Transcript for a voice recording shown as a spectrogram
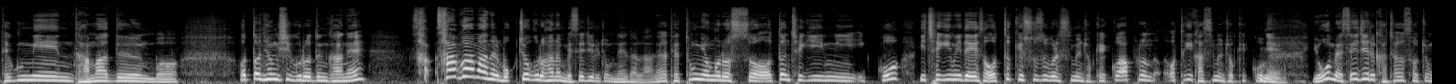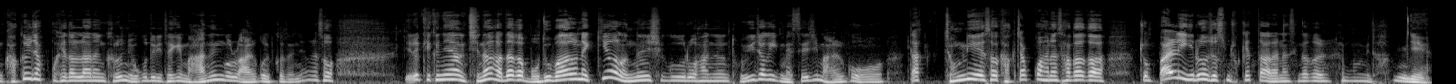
대국민 담아든 뭐 어떤 형식으로든 간에 사, 과만을 목적으로 하는 메시지를 좀 내달라. 내가 대통령으로서 어떤 책임이 있고 이 책임에 대해서 어떻게 수습을 했으면 좋겠고 앞으로는 어떻게 갔으면 좋겠고 네. 요 메시지를 갖춰서 좀 각을 잡고 해달라는 그런 요구들이 되게 많은 걸로 알고 있거든요. 그래서 이렇게 그냥 지나가다가 모두 발언에 끼워 넣는 식으로 하는 도의적인 메시지 말고 딱 정리해서 각 잡고 하는 사과가 좀 빨리 이루어졌으면 좋겠다라는 생각을 해봅니다. 예.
